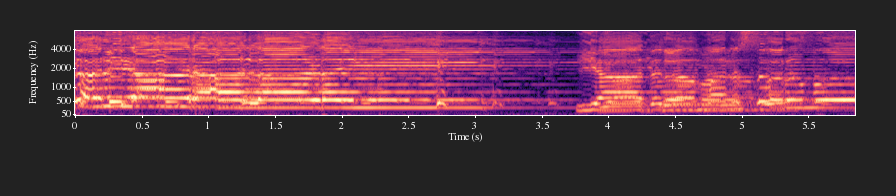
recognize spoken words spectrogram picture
تر یارا لاړې یاد د منصور مو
